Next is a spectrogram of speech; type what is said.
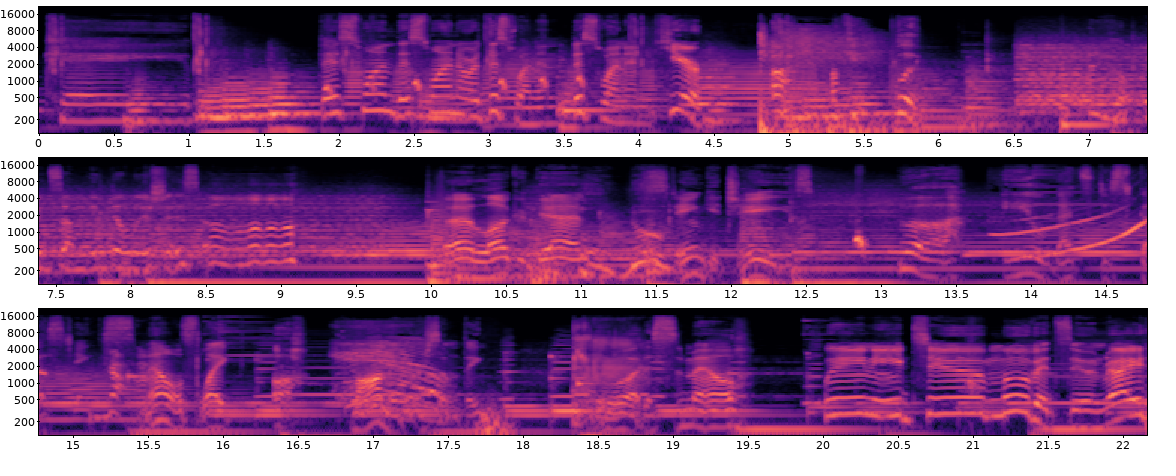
Okay. This one, this one, or this one, and this one, and here. Ah, okay, blue. I hope it's something delicious. Oh. Bad luck again. Stinky cheese. Ugh, ew, that's disgusting. Smells like, ugh, vomit or something. What a smell. We need to move it soon, right?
